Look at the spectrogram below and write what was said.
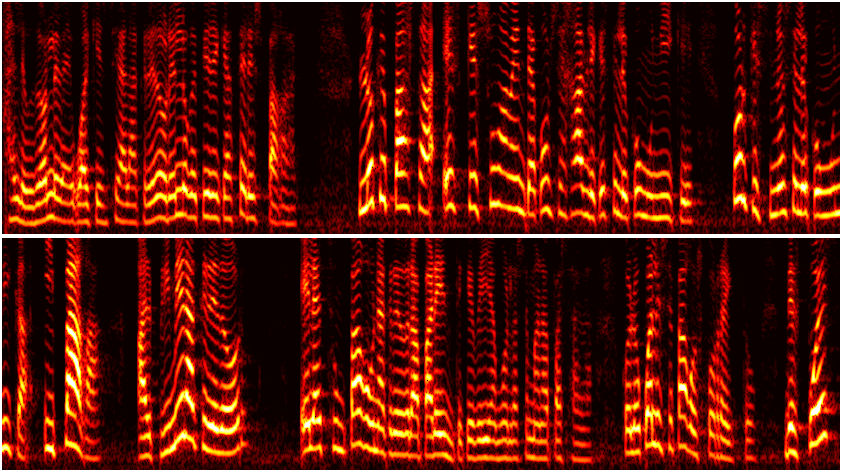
Al deudor le da igual quién sea el acreedor, él lo que tiene que hacer es pagar. Lo que pasa es que es sumamente aconsejable que se le comunique, porque si no se le comunica y paga al primer acreedor, él ha hecho un pago a un acreedor aparente que veíamos la semana pasada, con lo cual ese pago es correcto. Después,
